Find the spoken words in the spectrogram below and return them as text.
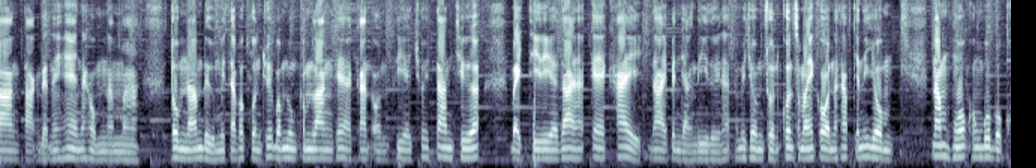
บางๆ ตากแดดให้แห้งนะครับผมนำมาต้มน้ำดื่มมีสรรพคุณช่วยบำรุงกำลังแก้อาการอ่อนเพลียช่วยต้านเชื้อ แบคทีเรียได้นะแก้ไข้ได้เป็นอย่างดีเลยนะท่านผู้ชมส่วนคนสมัยก่อนนะครับจะนิยมนำหัวของบัวบกโค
